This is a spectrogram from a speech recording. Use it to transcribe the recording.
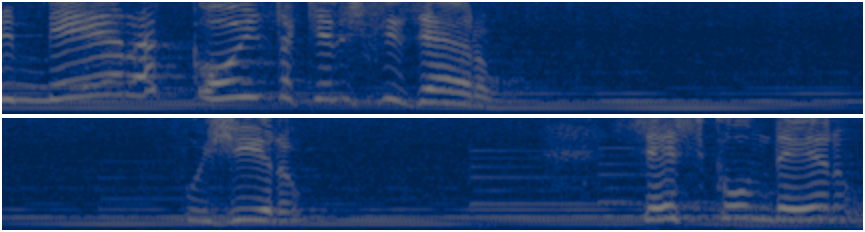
primeira coisa que eles fizeram? Fugiram se esconderam.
